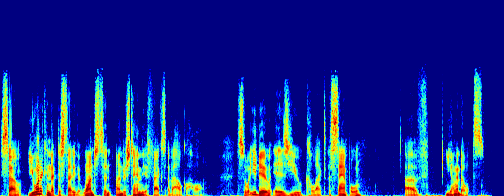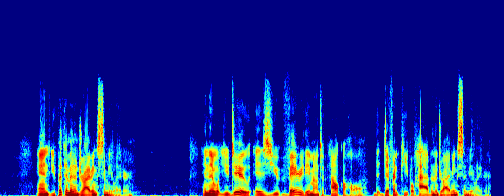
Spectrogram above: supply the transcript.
So, you want to conduct a study that wants to understand the effects of alcohol. So what you do is you collect a sample of young adults and you put them in a driving simulator. And then what you do is you vary the amount of alcohol that different people have in the driving simulator.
